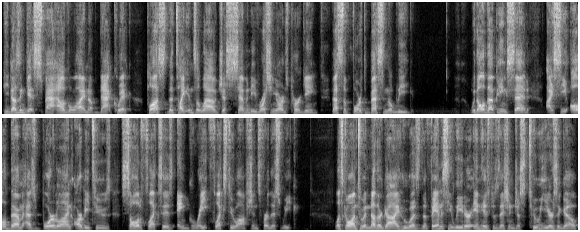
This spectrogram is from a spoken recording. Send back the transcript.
He doesn't get spat out of the lineup that quick. Plus, the Titans allow just 70 rushing yards per game. That's the fourth best in the league. With all that being said, I see all of them as borderline RB2s, solid flexes, and great flex two options for this week. Let's go on to another guy who was the fantasy leader in his position just two years ago,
